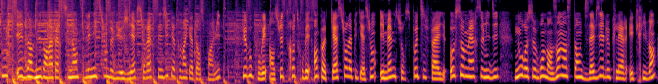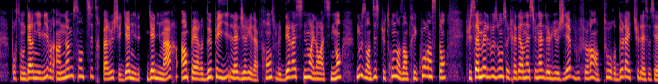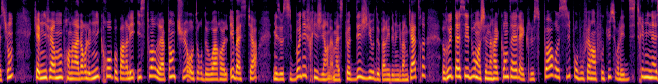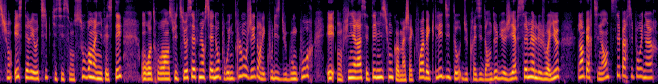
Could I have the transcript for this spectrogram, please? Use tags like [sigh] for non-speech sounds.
Tous et bienvenue dans l'impertinente, l'émission de l'UEJF sur RCJ 94.8 que vous pourrez ensuite retrouver en podcast sur l'application et même sur Spotify. Au sommaire ce midi, nous recevrons dans un instant Xavier Leclerc, écrivain, pour son dernier livre Un homme sans titre paru chez Gallimard, Un père, deux pays, l'Algérie et la France, le déracinement et l'enracinement. Nous en discuterons dans un très court instant. Puis Samuel Louzon, secrétaire national de l'UEJF, vous fera un tour de l'actu de l'association. Camille Fermont prendra alors le micro pour parler histoire de la peinture autour de Warhol et Basquiat, mais aussi Bonnet Phrygien, la mascotte des JO de Paris 2024. Ruth Assedou enchaînera quant à elle avec le sport aussi pour vous faire un focus sur les discriminations et stéréotypes qui s'y sont souvent manifestés. On retrouvera ensuite Youssef Murciano pour une plongée dans les coulisses du Goncourt et on finira cette émission comme à chaque fois avec l'édito du président de l'UEJF Samuel Lejoyeux. L'impertinente, c'est parti pour une heure.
